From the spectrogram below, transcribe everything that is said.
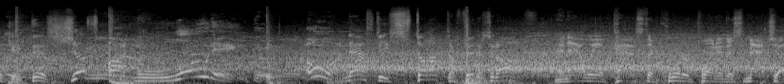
Look at this, just unloading. Oh, a nasty stop to finish it off. And now we have passed the quarter point of this matchup.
